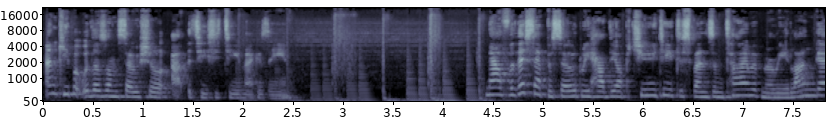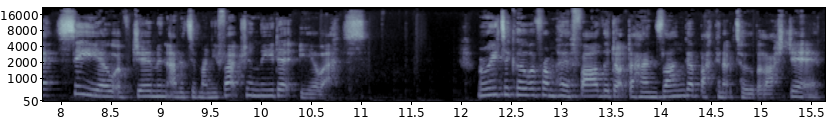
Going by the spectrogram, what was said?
and keep up with us on social at the TCT Magazine. Now, for this episode, we had the opportunity to spend some time with Marie Langer, CEO of German additive manufacturing leader EOS. Marie took over from her father, Dr. Hans Langer, back in October last year.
